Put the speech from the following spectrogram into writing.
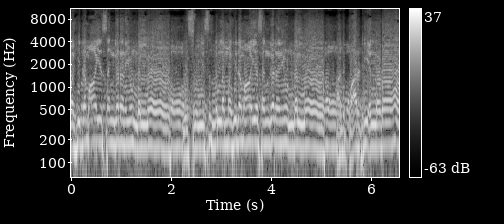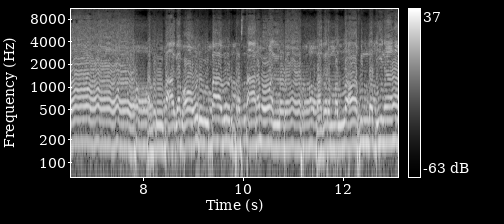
മഹിതമായ സംഘടനയുണ്ടല്ലോ. എസ് എസ് എന്നുള്ള മഹിതമായ സംഘടനയുണ്ടല്ലോ. അത് പാർട്ടിയല്ലടോ. അതൊരു വിഭാഗമോ ഒരു വിഭാഗം ഒരു പ്രസ്ഥാനമോ അല്ലടോ. പകരം അള്ളാഹിന്റെ ദീനാണ്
